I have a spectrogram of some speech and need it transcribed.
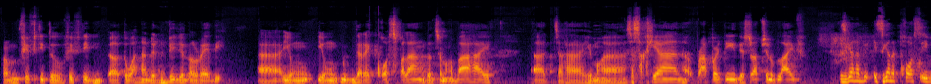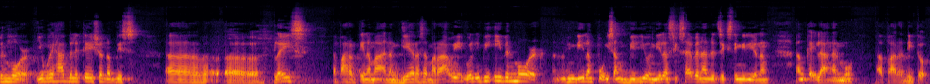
from 50 to 50 uh, to 100 billion already. Ah, yung yung direct cost pa lang doon sa mga bahay at saka yung mga sasakyan, property, disruption of life it's gonna be it's gonna cost even more. Yung rehabilitation of this uh, uh, place na parang tinamaan ng gyera sa Marawi will be even more. Ano, hindi lang po isang bilyon, hindi lang 6, 760 million ang, ang kailangan mo ah, para dito.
